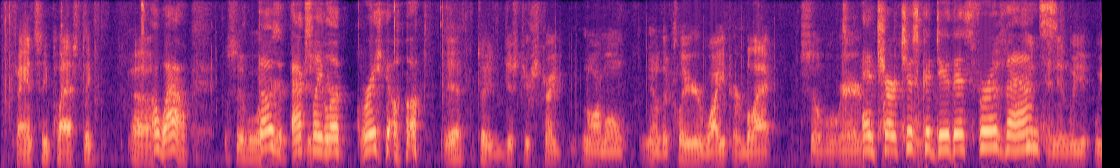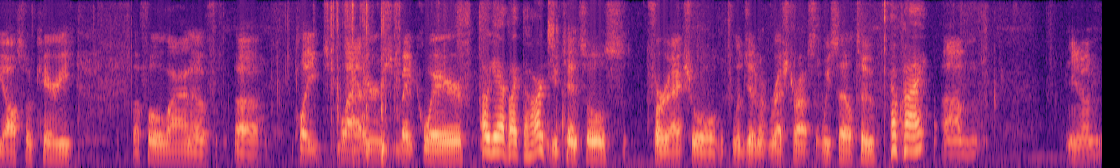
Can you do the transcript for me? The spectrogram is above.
fancy plastic Oh wow, silverware. those actually your- look real. yeah to just your straight normal, you know, the clear white or black silverware. and churches could do this for And, events. and then we we also carry a full line of uh, plates, platters, bakeware. oh, you have like the hard stuff. utensils for actual legitimate restaurants that we sell to. Okay. Um you know, and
